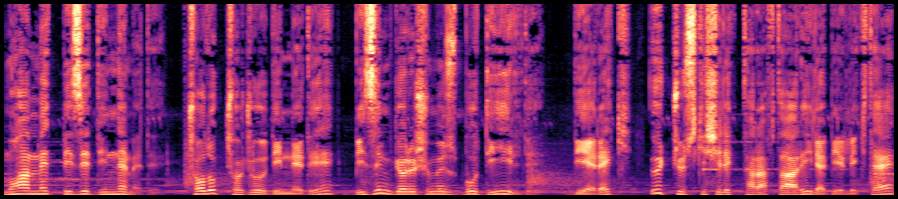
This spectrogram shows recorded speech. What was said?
Muhammed bizi dinlemedi. Çoluk çocuğu dinledi, bizim görüşümüz bu değildi diyerek 300 kişilik taraftarıyla birlikte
